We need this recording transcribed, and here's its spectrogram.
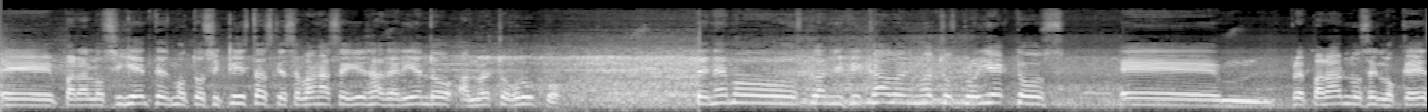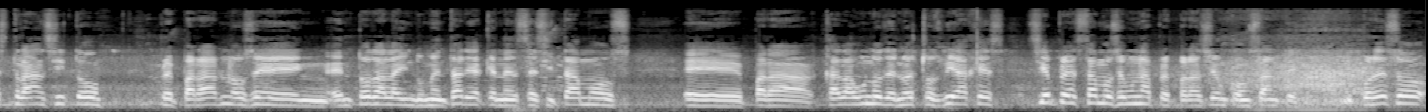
eh, para los siguientes motociclistas que se van a seguir adheriendo a nuestro grupo. Tenemos planificado en nuestros proyectos eh, prepararnos en lo que es tránsito, prepararnos en, toda la indumentaria que necesitamos eh, para cada uno de nuestros viajes. Siempre estamos en una preparación constante y por eso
